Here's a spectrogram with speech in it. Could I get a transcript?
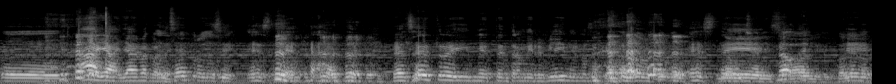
Eh, Ah, ya, ya me acordé. el centro, ya Sí, este, el centro y me te entra mi riflín y no sé qué. Este, no, eh, ¿cuál eh,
